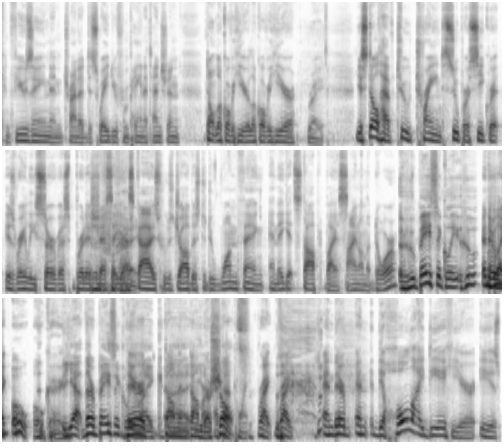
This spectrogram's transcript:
confusing and trying to dissuade you from paying attention. Don't look over here, look over here. Right. You still have two trained super secret Israeli service British SAS Right. guys whose job is to do one thing and they get stopped by a sign on the door. Who basically who And they're who- like, "Oh, okay." yeah, they're basically they're like dumb uh, and dumber you know, at Schultz. that point. Right, right. and they're and the whole idea here is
